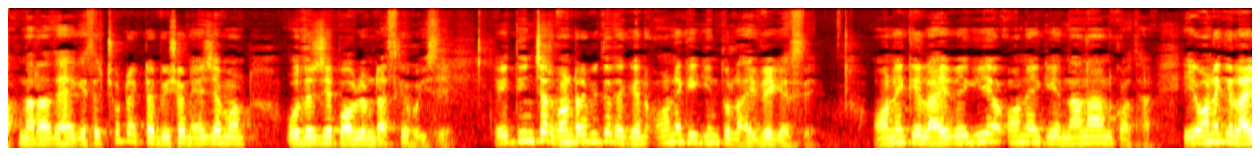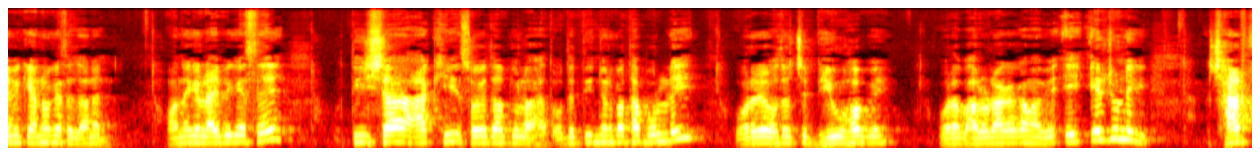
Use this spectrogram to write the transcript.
আপনারা দেখা গেছে ছোট একটা বিষয় নিয়ে, যেমন ওদের যে প্রবলেমটা আজকে হয়েছে এই তিন চার ঘণ্টার ভিতরে দেখেন অনেকেই কিন্তু লাইভে গেছে। অনেকে লাইভে গিয়ে অনেকে নানান কথা। এই অনেকে লাইভে কেন গেছে জানেন? অনেকে লাইভে গেছে তিশা, আখি, সৈয়দ আব্দুল আহাদ, ওদের তিনজন কথা বললেই ওরা হচ্ছে ভিউ হবে, ওরা ভালো টাকা কামাবে। এই এর জন্য স্বার্থ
